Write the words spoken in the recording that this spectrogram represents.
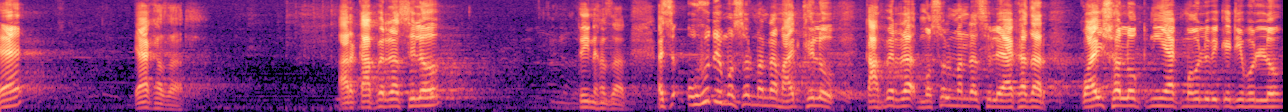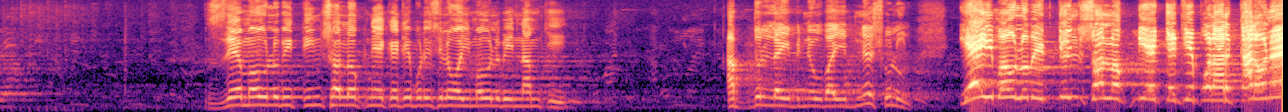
হ্যাঁ? এক হাজার। আর কাপেররা ছিল? তিন হাজার আচ্ছা উহুদে মুসলমানরা মার খেলো কাপেররা মুসলমানরা ছিল এক হাজার কয়শো লোক নিয়ে এক মৌলবী কেটে পড়ল? যে মৌলবী তিনশো লোক নিয়ে কেটে পড়েছিল, ওই মৌলবীর নাম কি? আবদুল্লাহ ইবনে উবাই ইবনে সুলুল। এই মৌলবী তিনশো লোক নিয়ে কেটে পড়ার কারণে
